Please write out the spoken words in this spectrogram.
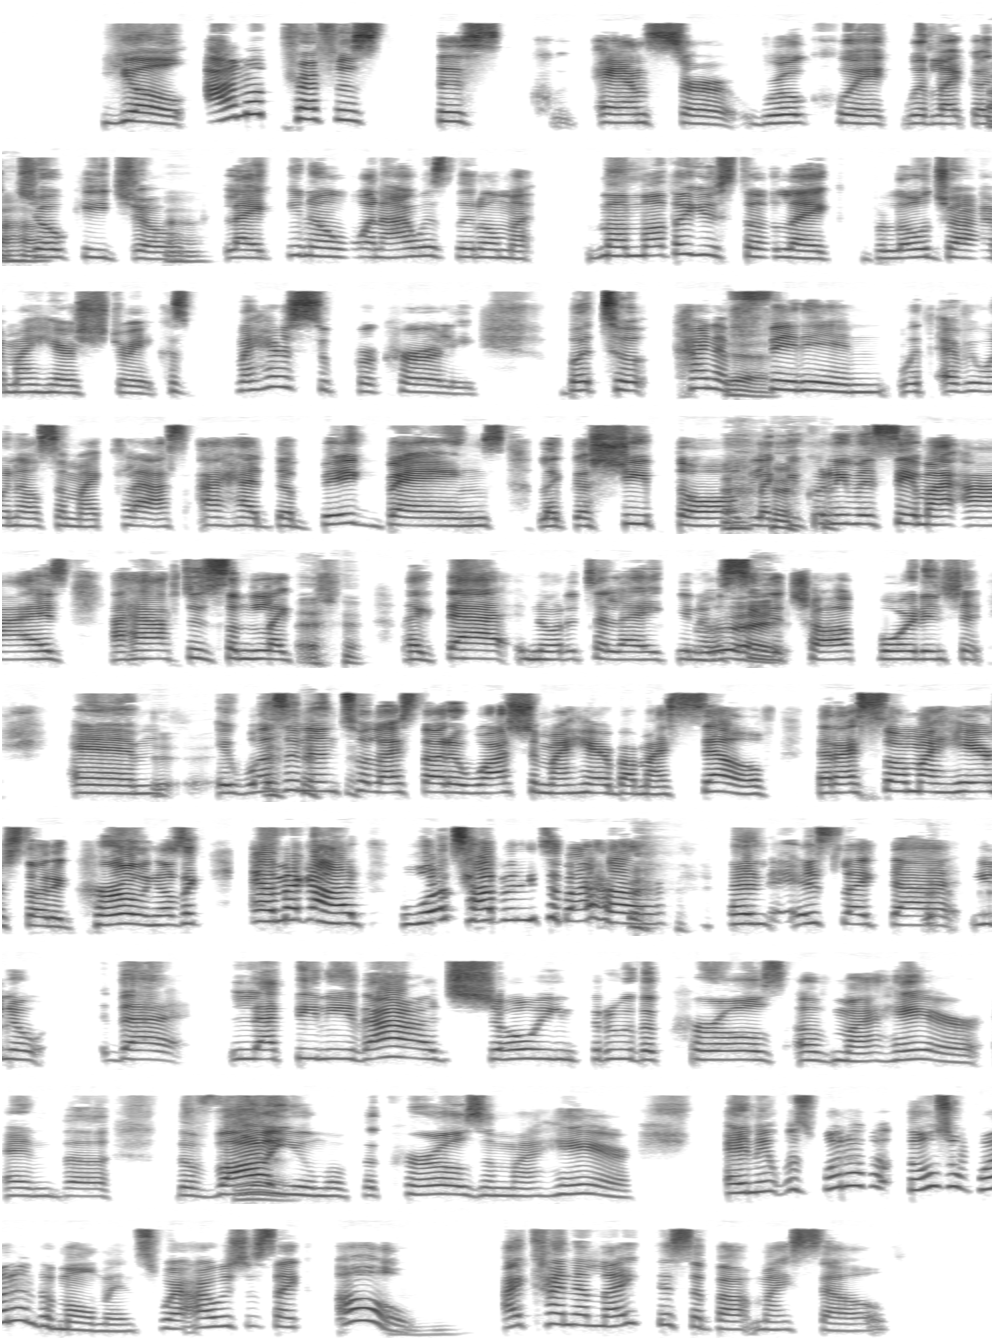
Yo, I'm gonna preface this answer real quick with like a Uh-huh. jokey joke. Uh-huh. Like, you know, when I was little, my, my mother used to like blow dry my hair straight because my hair is super curly. But to kind of Yeah. fit in with everyone else in my class, I had the big bangs, like a sheepdog. like you couldn't even see my eyes. I have to do something like like that in order to like, you know, see the chalkboard and shit. And it wasn't until I started washing my hair by myself that I saw my hair started curling. I was like, oh my God, what's happening to my hair? and it's like that, you know, that Latinidad showing through the curls of my hair and the the volume of the curls in my hair. And it was one of the, those are one of the moments where I was just like, oh, Mhm. I kind of like this about myself.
